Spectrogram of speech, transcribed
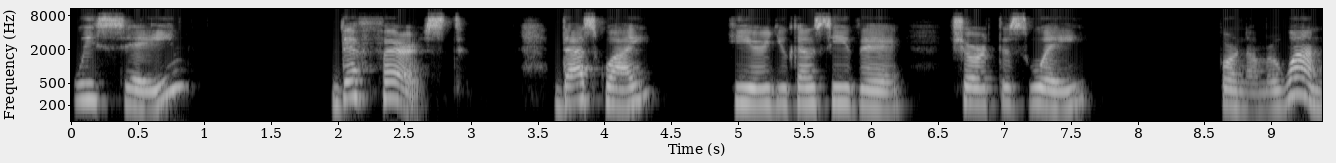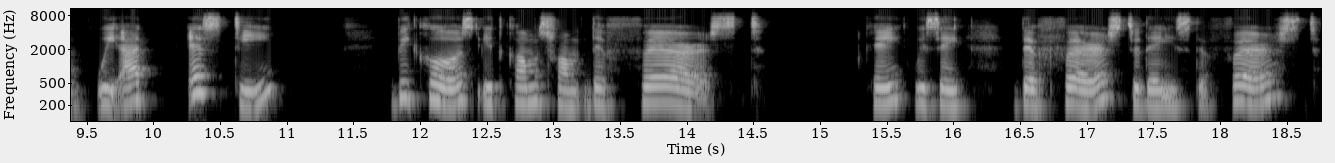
we say the first. That's why here you can see the shortest way for number one. We add st because it comes from the first. Okay, we say the first, today is the first,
